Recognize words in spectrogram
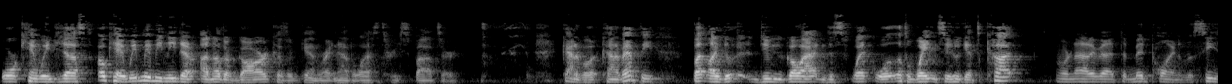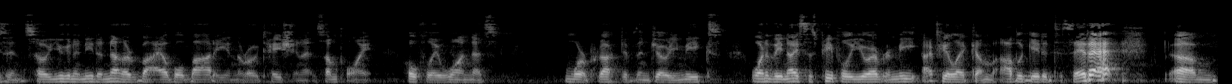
or can we just okay? We maybe need a, another guard because again, right now the last three spots are kind of kind of empty. But like, do, do you go out and just wait? Well, let's wait and see who gets cut. We're not even at the midpoint of the season, so you're going to need another viable body in the rotation at some point. Hopefully, one that's more productive than Jodie Meeks. One of the nicest people you ever meet. I feel like I'm obligated to say that, um,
